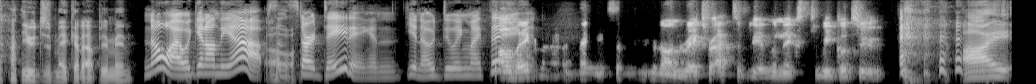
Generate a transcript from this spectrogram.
you would just make it up, you mean? No, I would get on the apps Oh. and start dating and you know doing my thing. Oh, they can have dates and on retroactively in the next week or two. I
